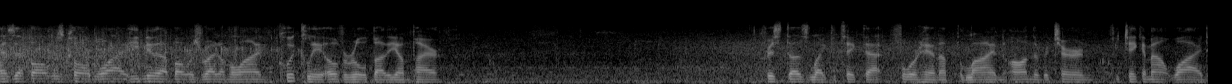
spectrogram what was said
as that ball was called wide. He knew that ball was right on the line. Quickly overruled by the umpire. Chris does like to take that forehand up the line on the return. If you take him out wide,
